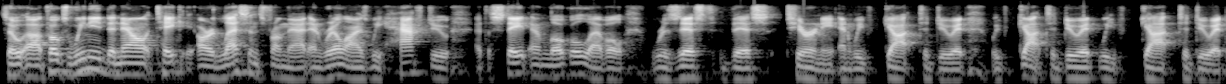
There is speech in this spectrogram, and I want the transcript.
So, folks, we need to now take our lessons from that and realize we have to, at the state and local level, resist this tyranny. And we've got to do it. We've got to do it. We've got to do it.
